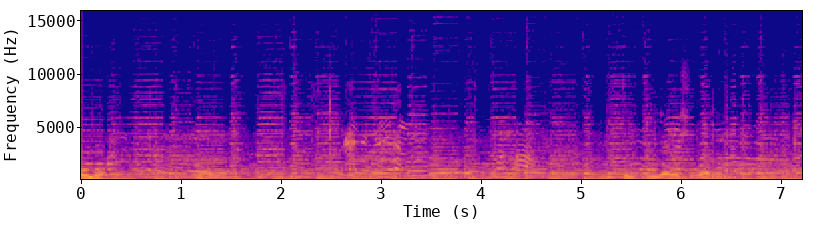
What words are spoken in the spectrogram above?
un. Con cuidado se barra.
